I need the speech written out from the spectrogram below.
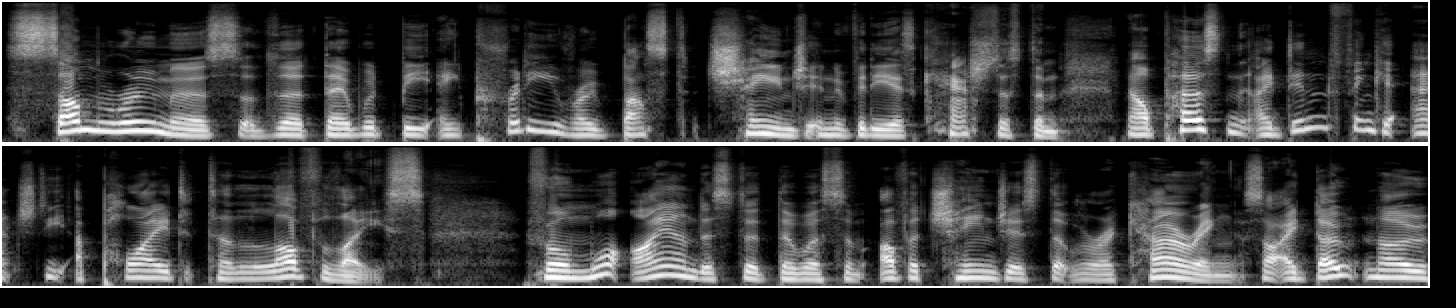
some rumors that there would be a pretty robust change in NVIDIA's cache system. Now, personally, I didn't think it actually applied to Lovelace. From what I understood, there were some other changes that were occurring, so I don't know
